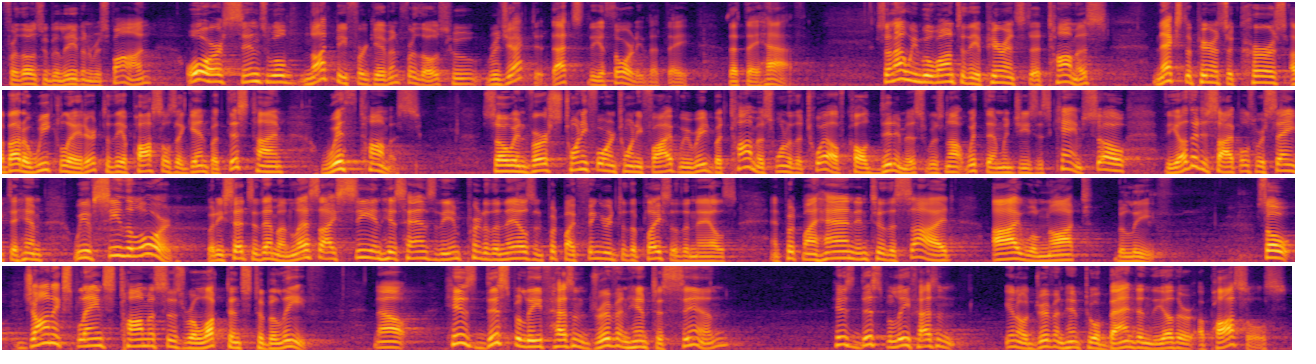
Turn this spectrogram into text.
for those who believe and respond, or sins will not be forgiven for those who reject it. That's the authority that they, that they have. So now we move on to the appearance to Thomas. Next appearance occurs about a week later to the apostles again, but this time with Thomas. So in verse 24 and 25 we read, but Thomas, one of the 12, called Didymus, was not with them when Jesus came. So the other disciples were saying to him, we have seen the Lord. But he said to them, unless I see in his hands the imprint of the nails and put my finger into the place of the nails and put my hand into the side, I will not believe. So John explains Thomas's reluctance to believe. Now, his disbelief hasn't driven him to sin. His disbelief hasn't you know, driven him to abandon the other apostles.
